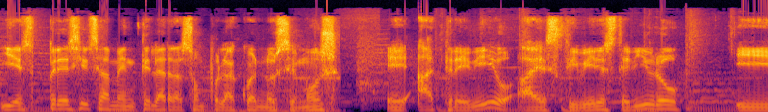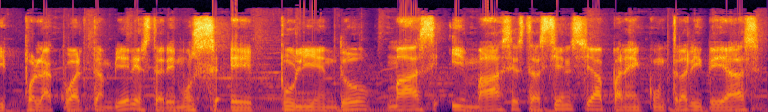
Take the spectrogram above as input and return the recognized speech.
Y es precisamente la razón por la cual nos hemos eh, atrevido a escribir este libro y por la cual también estaremos eh, puliendo más y más esta ciencia para encontrar ideas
